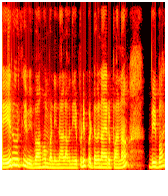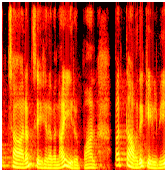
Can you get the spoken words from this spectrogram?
வேறொருத்தி விவாகம் பண்ணினால் அவன் எப்படிப்பட்டவனாக இருப்பானா? விபச்சாரம் செய்கிறவனாய் இருப்பான். பத்தாவது கேள்வி.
